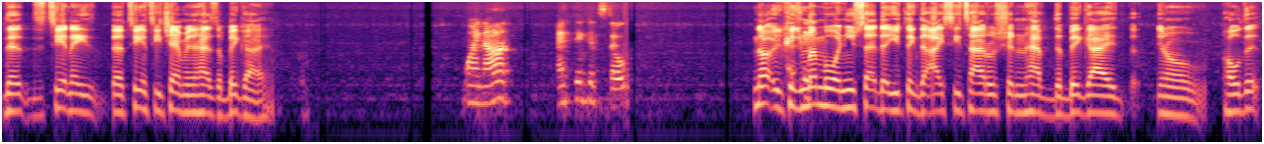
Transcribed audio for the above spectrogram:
the, the TNA the TNT champion has a big guy. Why not? I think it's dope. No, because remember when you said that you think the IC title shouldn't have the big guy, you know, hold it.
